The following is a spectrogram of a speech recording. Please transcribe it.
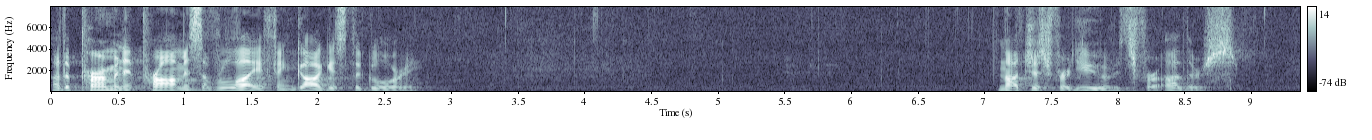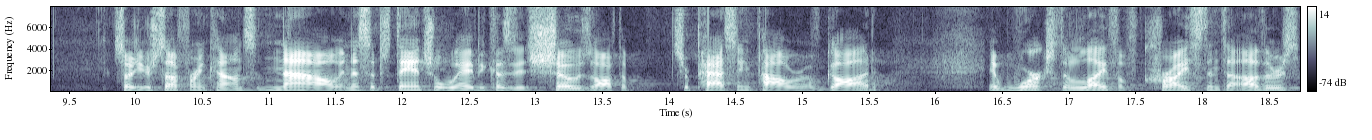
of the permanent promise of life, and God gets the glory. Not just for you, it's for others. So your suffering counts now in a substantial way because it shows off the surpassing power of God. It works the life of Christ into others,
